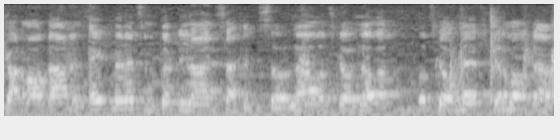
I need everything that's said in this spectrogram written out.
Them all down in 8 minutes and 59 seconds. So now let's go Nela, let's go Mitch, get them all down.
